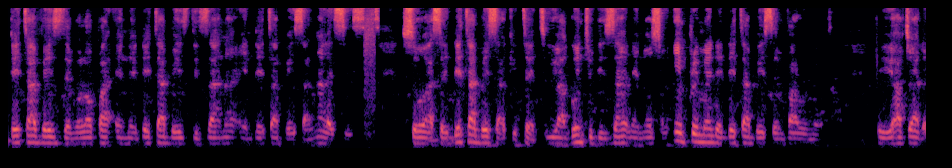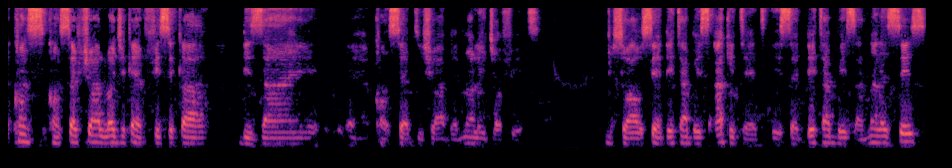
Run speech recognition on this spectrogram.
database developer and a database designer and database analysis. So as a database architect, you are going to design and also implement a database environment. You have to have the conceptual, logical, and physical design uh, concept. You should have the knowledge of it. So I would say a database architect is a database analysis,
